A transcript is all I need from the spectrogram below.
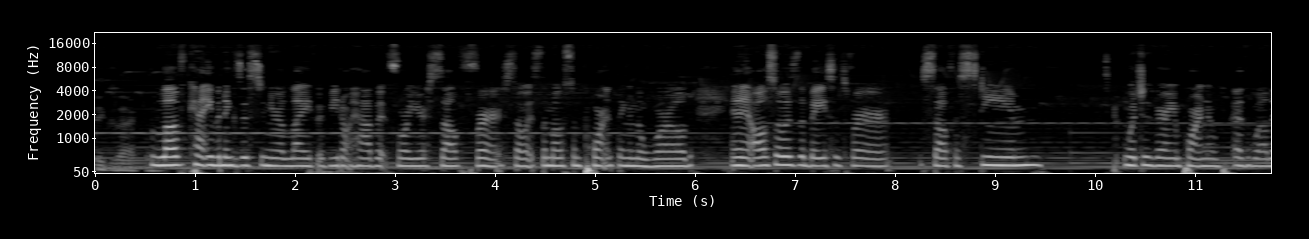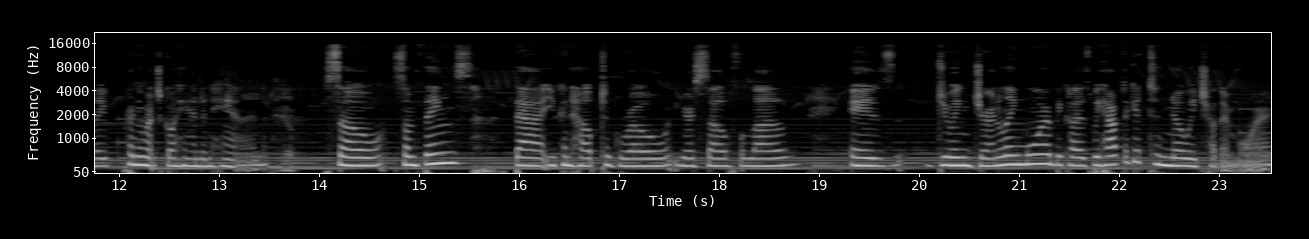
Exactly. love can't even exist in your life if you don't have it for yourself first. So it's the most important thing in the world. And it also is the basis for self-esteem which is very important as well. They pretty much go hand in hand. Yep. so some things that you can help to grow your self-love is doing journaling more because we have to get to know each other more.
